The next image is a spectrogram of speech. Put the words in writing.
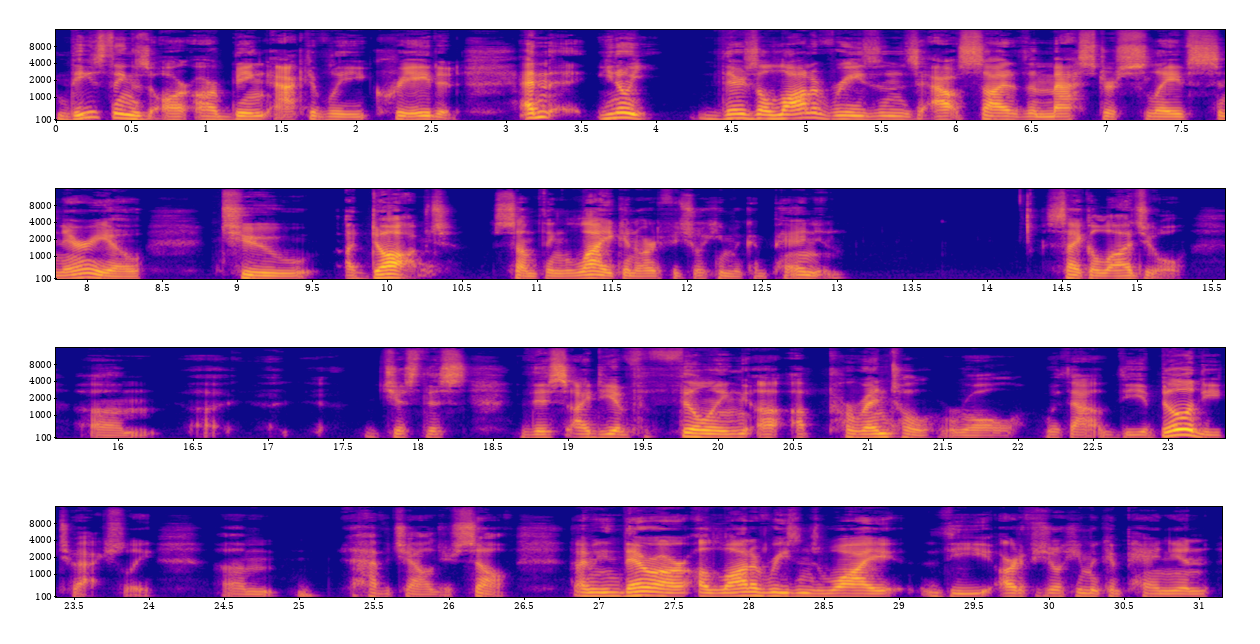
these things are, are being actively created. And, you know, there's a lot of reasons outside of the master slave scenario to adopt something like an artificial human companion. Psychological, um, just this this idea of fulfilling a, a parental role without the ability to actually um, have a child yourself. I mean, there are a lot of reasons why the artificial human companion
